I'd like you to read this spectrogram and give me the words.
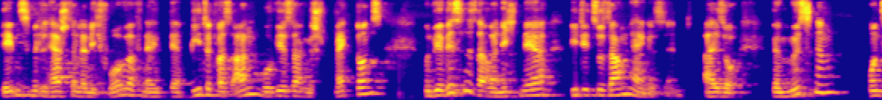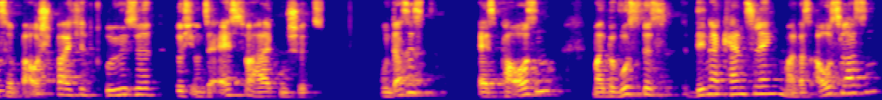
Lebensmittelhersteller nicht vorwerfen. Der, der bietet was an, wo wir sagen, es schmeckt uns. Und wir wissen es aber nicht mehr, wie die Zusammenhänge sind. Also wir müssen unsere Bauchspeicheldrüse durch unser Essverhalten schützen. Und das ist Esspausen, mal bewusstes Dinner Canceling, mal was auslassen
